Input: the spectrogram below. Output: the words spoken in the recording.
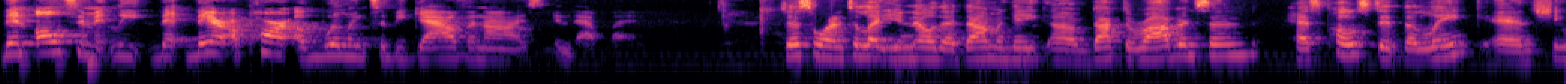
then ultimately that they're a part of willing to be galvanized in that way. Just wanted to let you know that Dominique, um, Dr. Robinson has posted the link, and she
